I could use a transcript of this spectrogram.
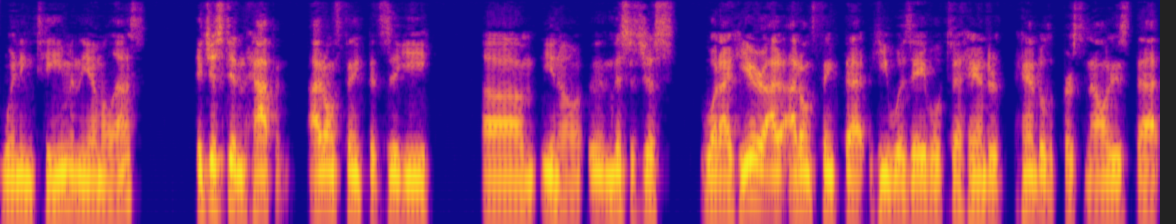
winning team in the MLS. It just didn't happen. I don't think that Ziggy um, you know, and this is just what I hear. I, I don't think that he was able to handle handle the personalities that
